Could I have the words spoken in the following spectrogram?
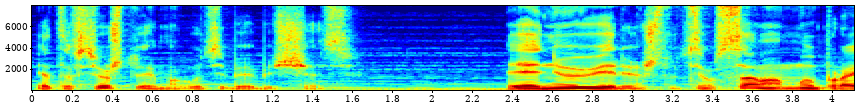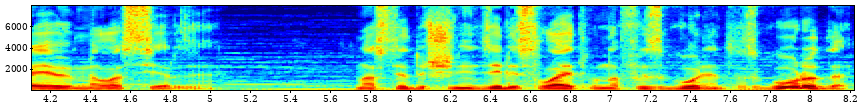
Это все, что я могу тебе обещать. Я не уверен, что тем самым мы проявим милосердие. На следующей неделе Слайтманов изгонят из города,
